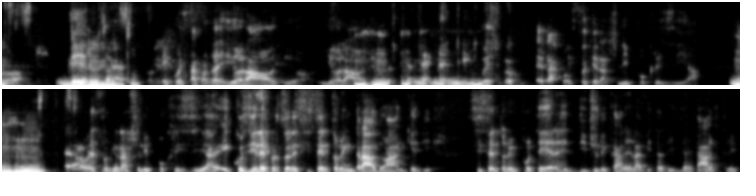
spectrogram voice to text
Mhm. vero, Mhm. esatto. E questa cosa io la odio, io la odio Mhm, perché è, mm, è- mm, è mm. questo- è da questo che nasce l'ipocrisia. Mhm. È da questo che nasce l'ipocrisia e così le persone si sentono in grado anche di si sentono in potere di giudicare la vita degli altri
